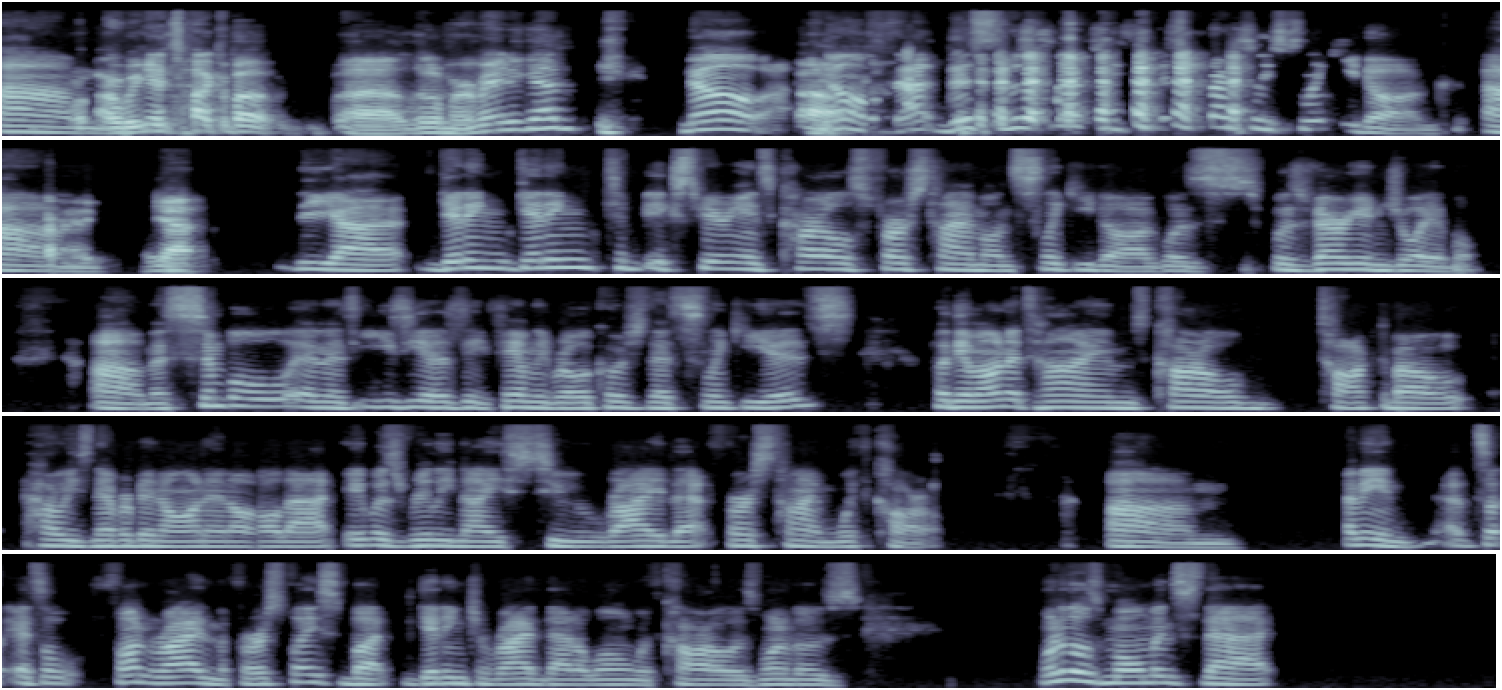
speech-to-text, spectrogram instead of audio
Um, Are we going to talk about uh, Little Mermaid again? no, Oh. no, that this this is actually this is actually Slinky Dog. Um, right. Yeah. the uh getting getting to experience Carl's first time on Slinky Dog was was very enjoyable. Um as simple and as easy as a family roller coaster that Slinky is, but the amount of times Carl talked about how he's never been on it, all that, it was really nice to ride that first time with Carl. Um I mean, it's a, it's a fun ride in the first place, but getting to ride that alone with Carl is one of those one of those moments that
